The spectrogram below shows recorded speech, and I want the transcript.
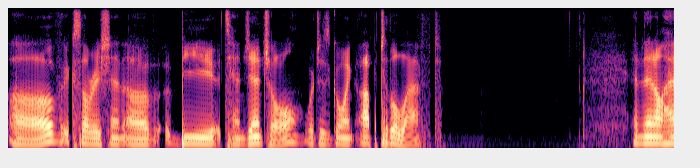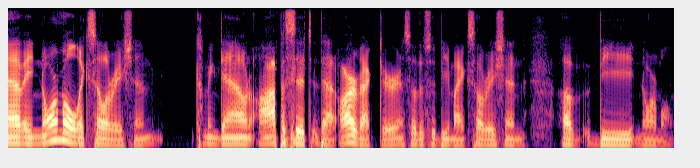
of acceleration of b tangential, which is going up to the left. And then I'll have a normal acceleration coming down opposite that r vector. And so this would be my acceleration of b normal.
